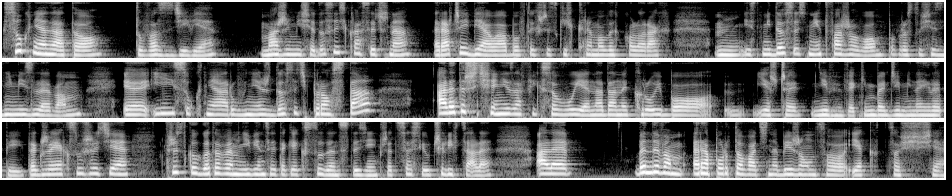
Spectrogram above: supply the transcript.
Suknia za to, tu Was zdziwię, marzy mi się dosyć klasyczna, raczej biała, bo w tych wszystkich kremowych kolorach mm, jest mi dosyć nietwarzowo, po prostu się z nimi zlewam. E, I suknia również dosyć prosta, ale też się nie zafiksowuje na dany krój, bo jeszcze nie wiem, w jakim będzie mi najlepiej. Także jak słyszycie, wszystko gotowe mniej więcej tak jak student z tydzień przed sesją, czyli wcale, ale będę Wam raportować na bieżąco, jak coś się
